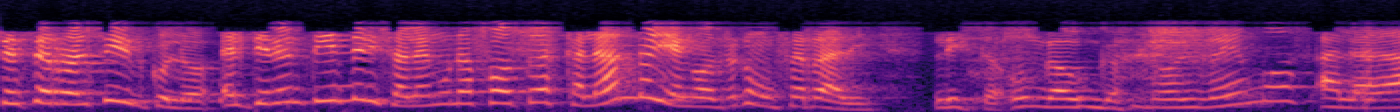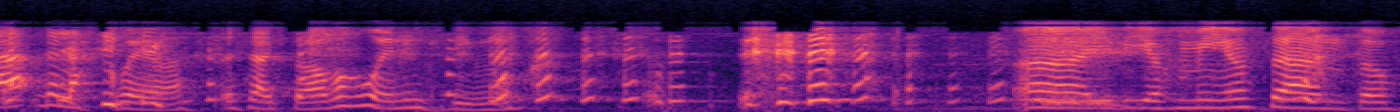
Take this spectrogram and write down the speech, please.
se cerró el círculo. Él tiene un Tinder y sale en una foto escalando y en otra con un Ferrari. Listo, unga, unga. Volvemos a la edad de las cuevas. Exacto, vamos buenísimo. Ay, Dios mío santo.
